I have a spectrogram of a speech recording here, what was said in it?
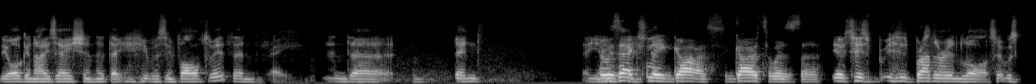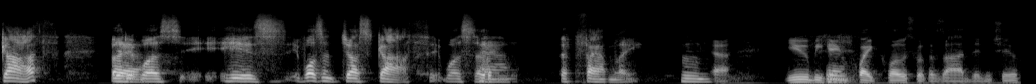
the organization that they, he was involved with, and Right. and uh, then. You It was then- actually Garth. Garth was the it was his his brother-in-law. So it was Garth, but Yeah. it was his. It wasn't just Garth. It was um, Yeah. the family. hmm. You became Yeah. quite close with Azad, didn't you?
